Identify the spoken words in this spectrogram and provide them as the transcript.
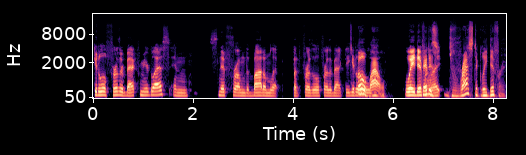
get a little further back from your glass and sniff from the bottom lip, but further, a little further back. Do you get a little? oh little wow way different, that is right? drastically different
